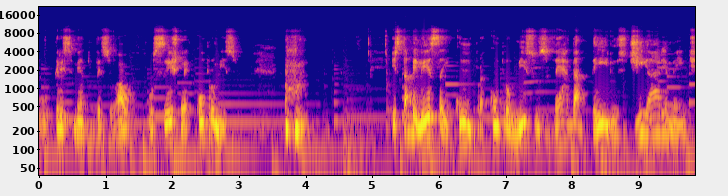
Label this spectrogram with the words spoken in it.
o, o crescimento pessoal, o sexto é compromisso. Estabeleça e cumpra compromissos verdadeiros diariamente.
